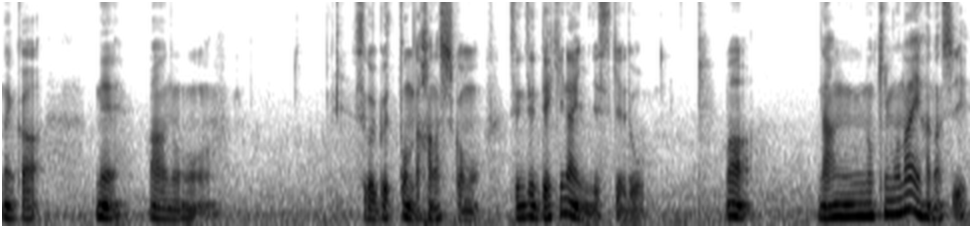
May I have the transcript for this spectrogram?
なんかねあのすごいぶっ飛んだ話とかも全然できないんですけどまあ何の気もない話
